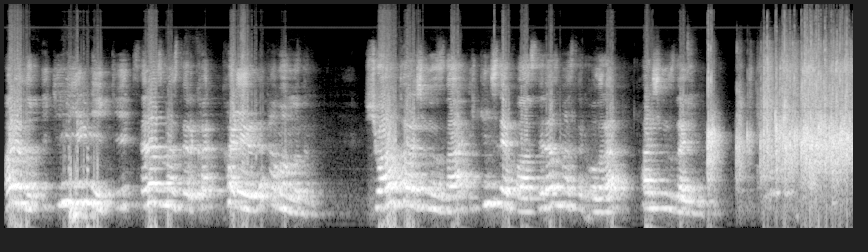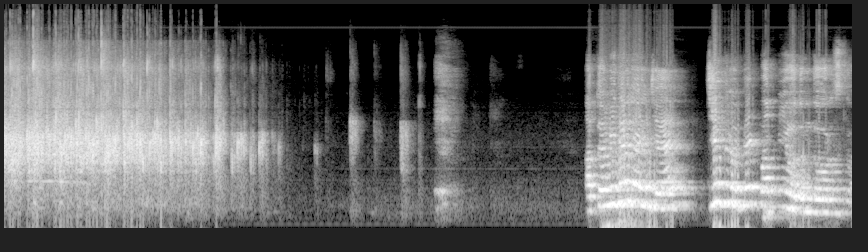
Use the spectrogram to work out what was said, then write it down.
Aralık 2022 Sales Master ka- kariyerini tamamladım. Şu an karşınızda ikinci defa Sales Master olarak karşınızdayım. Atomiden önce cildime pek bakmıyordum doğrusu.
